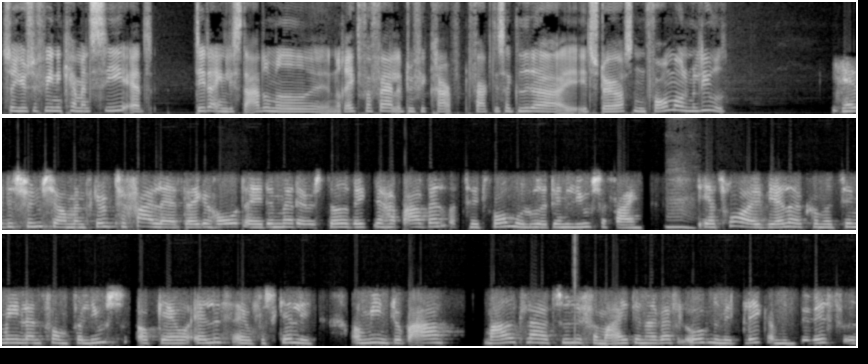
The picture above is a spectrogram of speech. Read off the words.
Så Josefine, kan man sige, at det, der egentlig startede med en rigtig forfærdelig, at du fik kræft, faktisk har givet dig et større sådan, formål med livet? Ja, det synes jeg, man skal jo ikke tage fejl af, at der ikke er hårdt af. Dem er der jo stadigvæk. Jeg har bare valgt at tage et formål ud af den livserfaring. Mm. Jeg tror, at vi alle er kommet til med en eller anden form for livsopgave. Alles er jo forskellige. Og min blev bare meget klar og tydelig for mig. Den har i hvert fald åbnet mit blik og min bevidsthed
